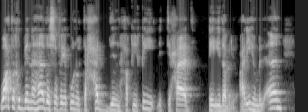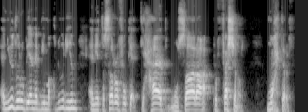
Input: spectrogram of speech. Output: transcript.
وأعتقد بأن هذا سوف يكون تحد حقيقي لاتحاد AEW عليهم الآن أن يظهروا بأن بمقدورهم أن يتصرفوا كاتحاد مصارع professional محترف.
